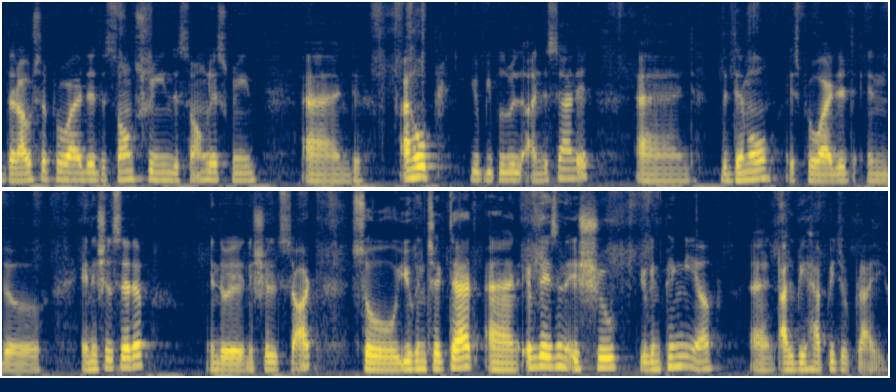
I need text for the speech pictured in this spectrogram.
the routes are provided the song screen the song list screen and I hope you people will understand it. And the demo is provided in the initial setup in the initial start. So you can check that. And if there is an issue you can ping me up and I'll be happy to reply you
